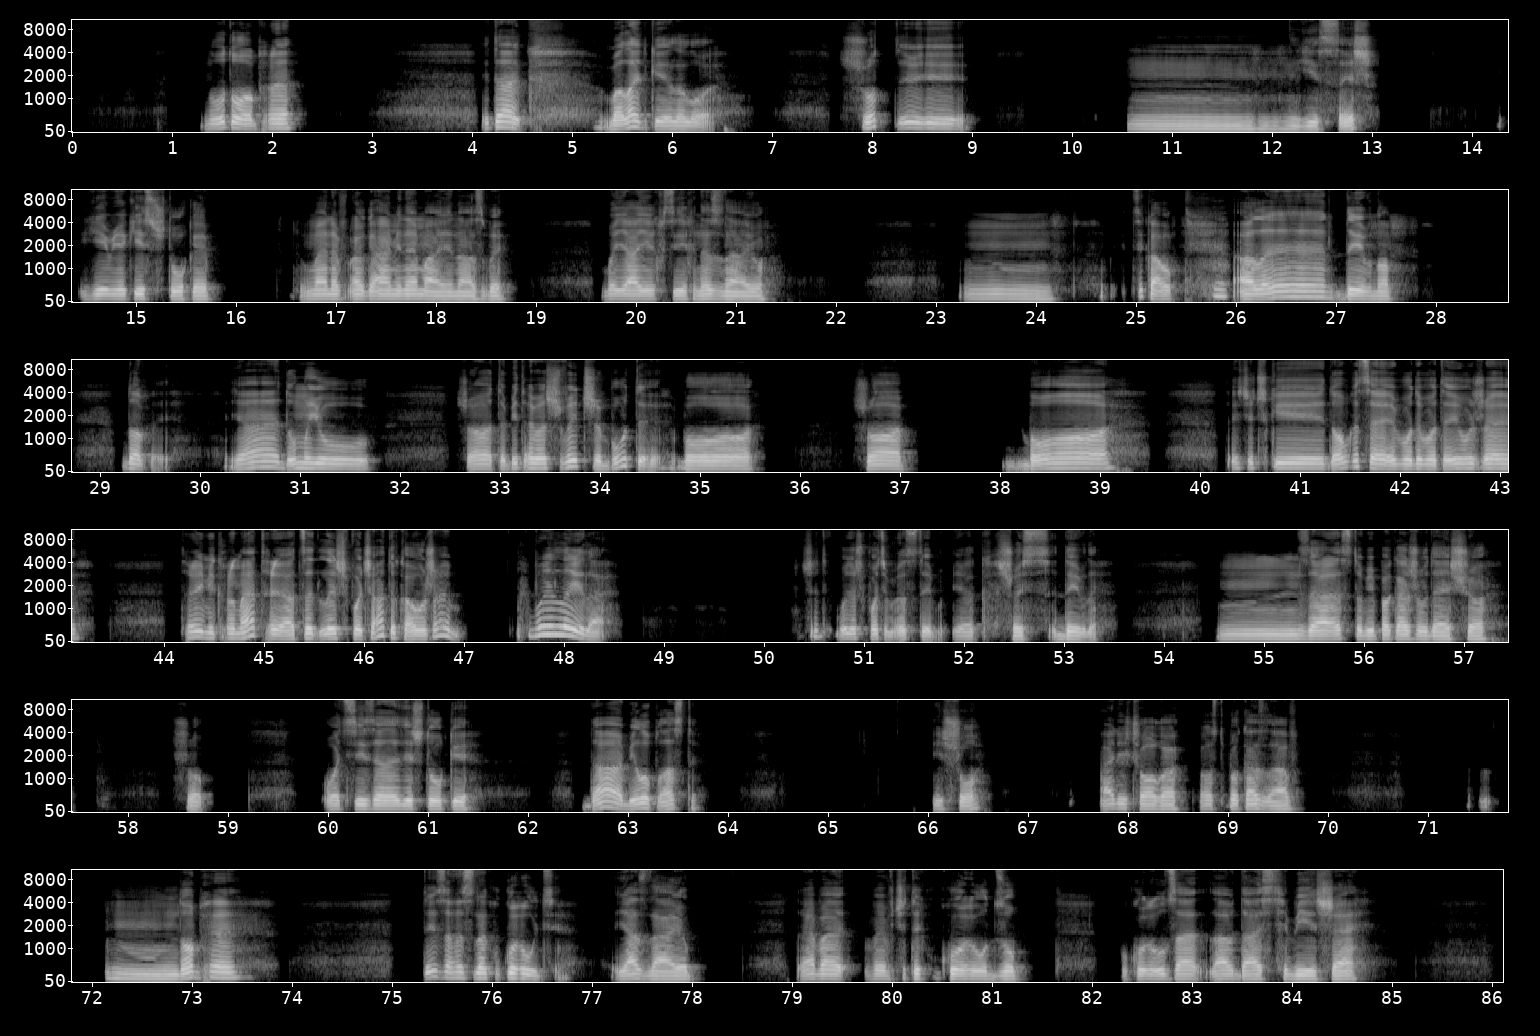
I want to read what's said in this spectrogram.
Ну, добре. І так, маленький Лело. Що ти. їсиш? Їм якісь штуки. У мене в програмі немає назви, бо я їх всіх не знаю. Цікаво. Але дивно. Добре. Я думаю, що тобі треба швидше бути, бо. Що. Бо. Трішечки довго це буде бути вже 3 мікрометри, а це лише початок, а вже хвилина. Чи ти будеш потім рости, як щось дивне? М, Зараз тобі покажу дещо. Що? Оці зелені штуки. Да, білопласти. І що? А нічого, просто показав. М, Добре. Ти зараз на кукурудзі. Я знаю. Треба вивчити кукурудзу. Кукурудза нам дасть більше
